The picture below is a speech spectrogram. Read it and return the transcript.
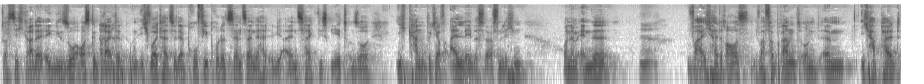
du hast dich gerade irgendwie so ausgebreitet und ich wollte halt so der Profi-Produzent sein, der halt irgendwie allen zeigt, wie es geht und so. Ich kann wirklich auf allen Labels veröffentlichen und am Ende ja. war ich halt raus. Ich war verbrannt und ähm, ich habe halt,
